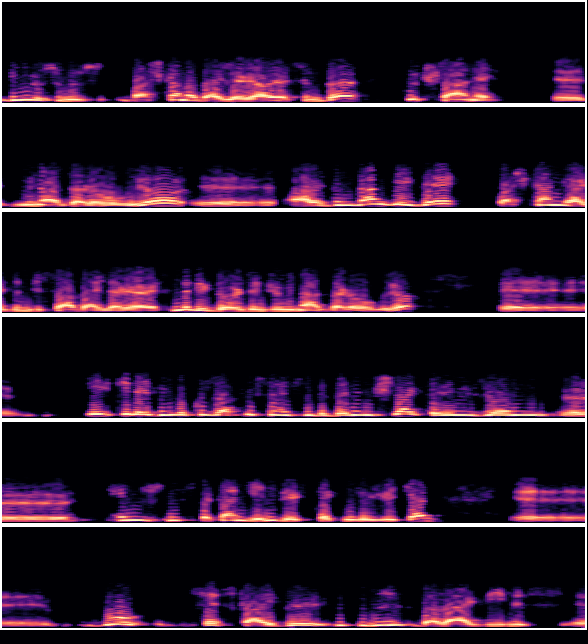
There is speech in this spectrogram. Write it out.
biliyorsunuz başkan adayları arasında üç tane e, münazara oluyor. E, ardından bir de başkan yardımcısı adayları arasında bir dördüncü münazara oluyor. E, İlkini 1960 senesinde denemişler. Televizyon e, henüz nispeten yeni bir teknolojiyken e, bu ses kaydını da verdiğimiz e,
